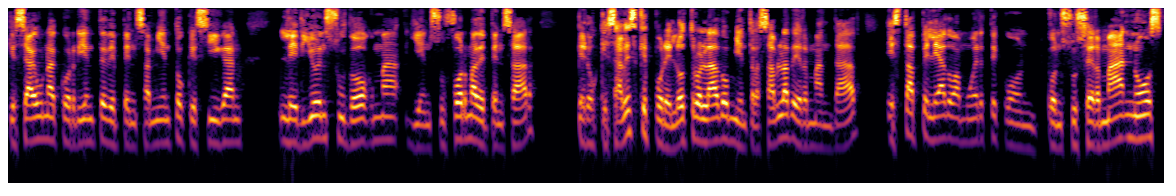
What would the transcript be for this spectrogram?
que se haga una corriente de pensamiento que sigan, le dio en su dogma y en su forma de pensar, pero que sabes que por el otro lado, mientras habla de hermandad, está peleado a muerte con, con sus hermanos,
